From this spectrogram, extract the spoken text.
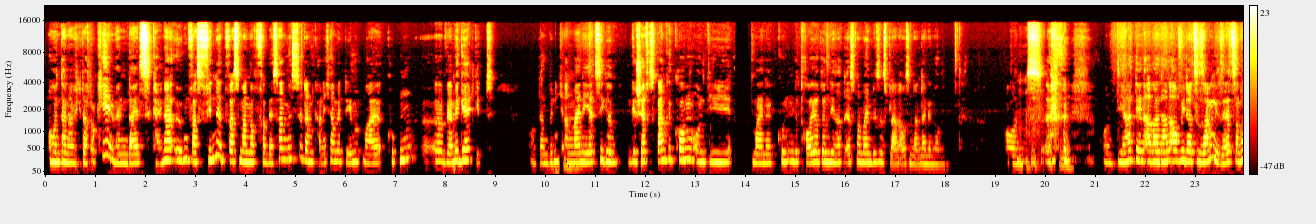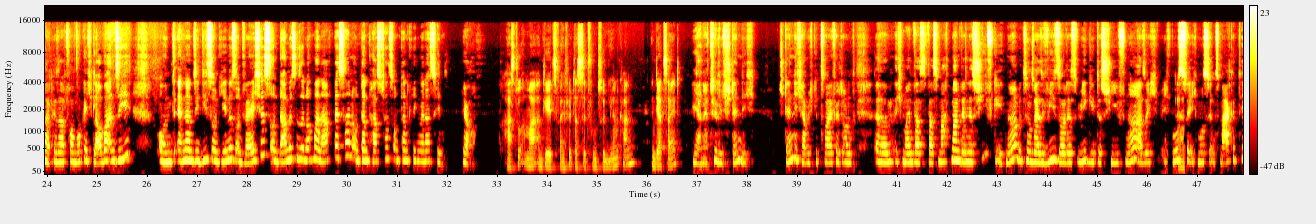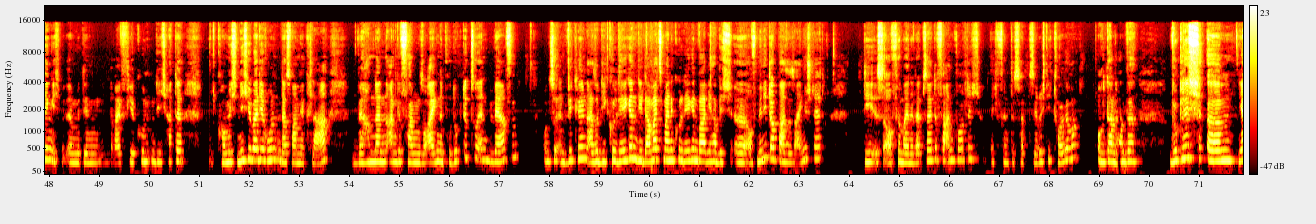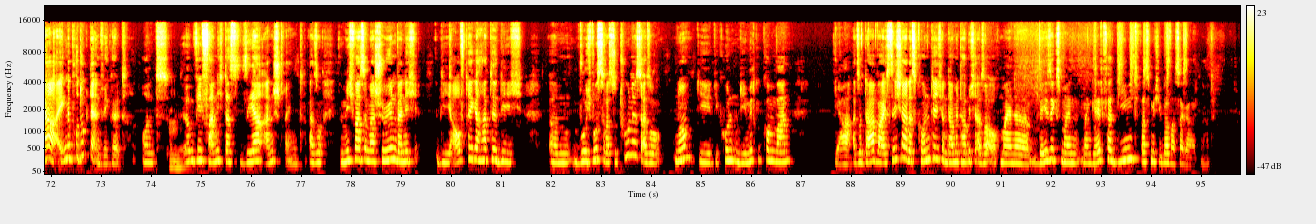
Und dann habe ich gedacht, okay, wenn da jetzt keiner irgendwas findet, was man noch verbessern müsste, dann kann ich ja mit dem mal gucken, äh, wer mir Geld gibt. Und dann bin ich an mhm. meine jetzige Geschäftsbank gekommen und die, meine Kundenbetreuerin, die hat erstmal meinen Businessplan auseinandergenommen. Und, äh, und die hat den aber dann auch wieder zusammengesetzt und hat gesagt, Frau Mocke, ich glaube an Sie und ändern Sie dies und jenes und welches und da müssen Sie nochmal nachbessern und dann passt das und dann kriegen wir das hin. Ja. Hast du mal an dir gezweifelt, dass das funktionieren kann in der Zeit? Ja, natürlich, ständig. Ständig habe ich gezweifelt und ähm, ich meine, was was macht man, wenn es schief geht, ne? Beziehungsweise wie soll das, wie geht es schief, ne? Also ich ich wusste, ja. ich musste ins Marketing. Ich äh, mit den drei vier Kunden, die ich hatte, komme ich nicht über die Runden. Das war mir klar. Wir haben dann angefangen, so eigene Produkte zu entwerfen und zu entwickeln. Also die Kollegin, die damals meine Kollegin war, die habe ich äh, auf Minijob-Basis eingestellt. Die ist auch für meine Webseite verantwortlich ich finde, das hat sie richtig toll gemacht. Und dann haben wir wirklich ähm, ja eigene Produkte entwickelt. Und mhm. irgendwie fand ich das sehr anstrengend. Also für mich war es immer schön, wenn ich die Aufträge hatte, die ich, ähm, wo ich wusste, was zu tun ist. Also ne, die die Kunden, die mitgekommen waren. Ja, also da war ich sicher, das konnte ich und damit habe ich also auch meine Basics, mein, mein Geld verdient, was mich über Wasser gehalten hat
